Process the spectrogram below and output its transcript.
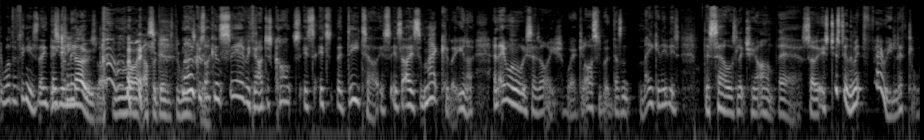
well, the thing is, they they Is your clear- nose like right up against the windscreen? No, because I can see everything. I just can't. It's it's the detail. It's it's, it's immaculate, you know. And everyone always says, "Oh, you should wear glasses," but it doesn't make any of these. The cells literally aren't there, so it's just in the mid. Very little.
